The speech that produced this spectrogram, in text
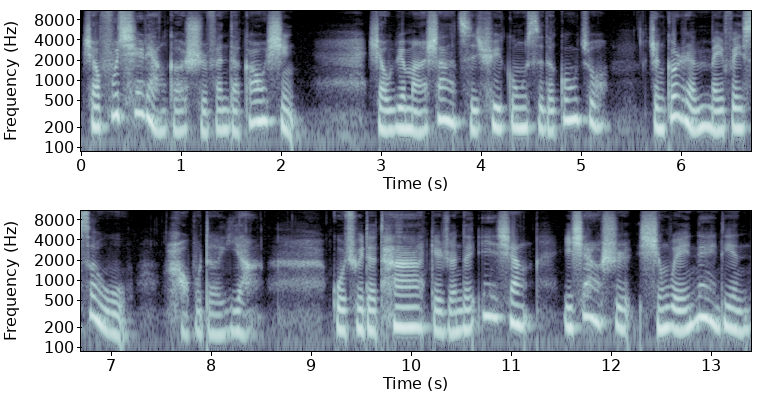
小夫妻两个十分的高兴。小月马上辞去公司的工作，整个人眉飞色舞，好不得意啊！过去的他给人的印象一向是行为内敛、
